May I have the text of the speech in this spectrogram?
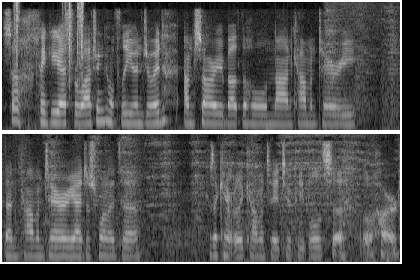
so thank you guys for watching. Hopefully you enjoyed. I'm sorry about the whole non-commentary then commentary. I just wanted to because I can't really commentate to people. It's a little hard.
